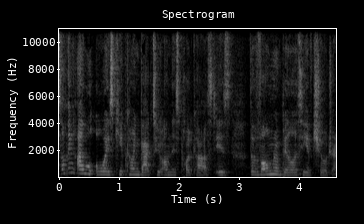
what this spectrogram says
Something I will always keep coming back to on this podcast is the vulnerability of children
